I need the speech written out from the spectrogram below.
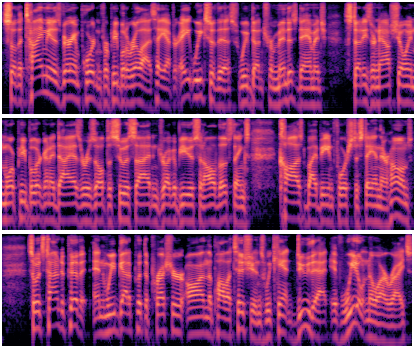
So the timing is very important for people to realize hey, after eight weeks of this, we've done tremendous damage. Studies are now showing more people are going to die as a result of suicide and drug abuse and all of those things caused by being forced to stay in their homes. So it's time to pivot, and we've got to put the pressure on the politicians. We can't do that if we don't know our rights.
